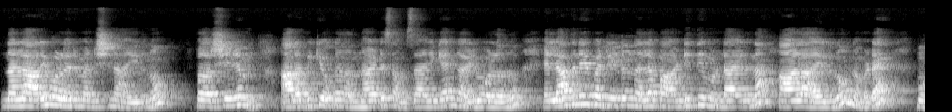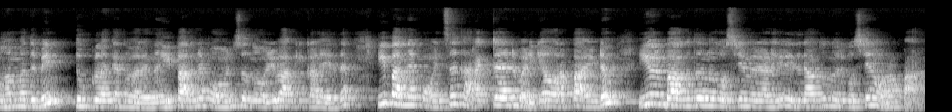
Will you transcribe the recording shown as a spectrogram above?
നല്ല അറിവുള്ള ഒരു മനുഷ്യനായിരുന്നു. പേർഷ്യനും അറബിക്കും ഒക്കെ നന്നായിട്ട് സംസാരിക്കാൻ കഴിവുള്ളതും എല്ലാത്തിനെ പറ്റിയിട്ടും നല്ല പാണ്ഡിത്യം ഉണ്ടായിരുന്ന ആളായിരുന്നു നമ്മുടെ മുഹമ്മദ് ബിൻ തുഗ്ലക് എന്ന് പറയുന്നത്. ഈ പറഞ്ഞ പോയിന്റ്സ് ഒന്നും ഒഴിവാക്കി കളയരുത്. ഈ പറഞ്ഞ പോയിന്റ്സ് ആയിട്ട് പഠിക്കുക. ഉറപ്പായിട്ടും ഈ ഒരു ഭാഗത്ത് നിന്ന് ക്വസ്റ്റ്യൻ വരികയാണെങ്കിൽ ഇതിനകത്തുനിന്ന് ഒരു ക്വസ്റ്റ്യൻ ഉറപ്പാണ്.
